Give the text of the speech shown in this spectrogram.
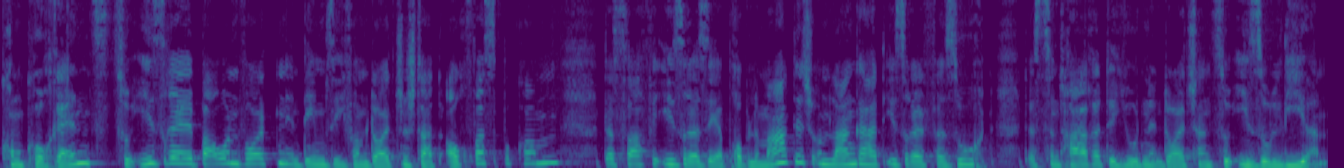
Konkurrenz zu Israel bauen wollten, indem sie vom deutschen Staat auch was bekommen, das war für Israel sehr problematisch und lange hat Israel versucht, das Zentralrat der Juden in Deutschland zu isolieren.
